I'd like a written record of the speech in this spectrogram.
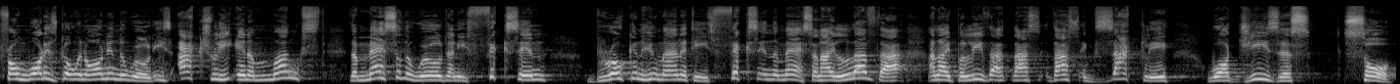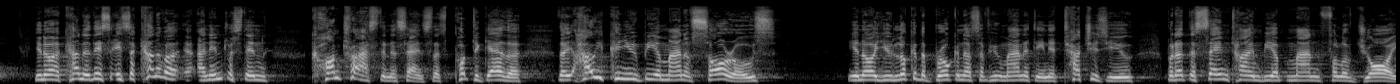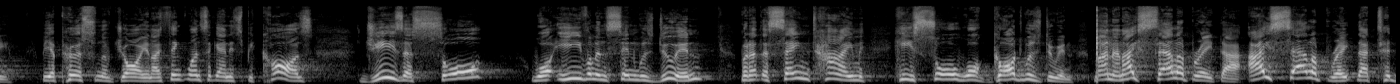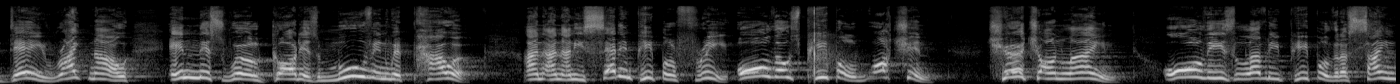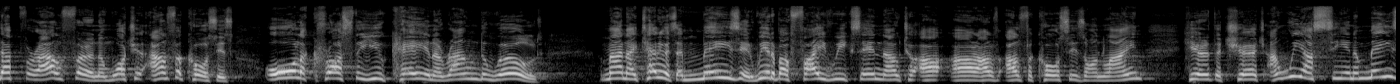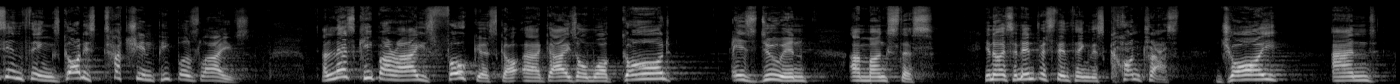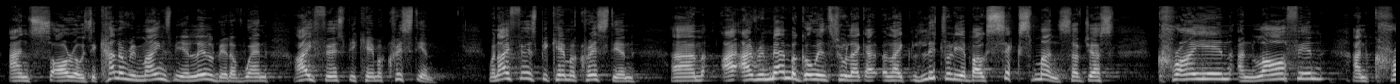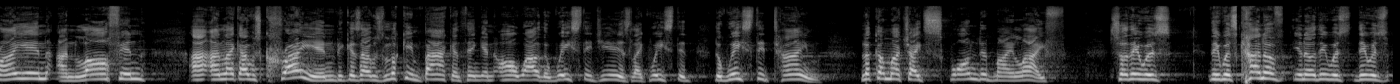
from what is going on in the world. He's actually in amongst the mess of the world and he's fixing broken humanity. He's fixing the mess. And I love that. And I believe that that's, that's exactly what Jesus saw. You know, kind of this, it's a kind of a, an interesting contrast in a sense that's put together. That how can you be a man of sorrows? You know, you look at the brokenness of humanity and it touches you, but at the same time be a man full of joy, be a person of joy. And I think once again it's because Jesus saw what evil and sin was doing, but at the same time, he saw what God was doing. Man, and I celebrate that. I celebrate that today, right now, in this world, God is moving with power and, and, and He's setting people free. All those people watching, church online, all these lovely people that have signed up for Alpha and are watching Alpha courses all across the UK and around the world. Man, I tell you, it's amazing. We are about five weeks in now to our, our Alpha courses online here at the church, and we are seeing amazing things. God is touching people's lives. And let's keep our eyes focused, uh, guys, on what God is doing amongst us. You know, it's an interesting thing, this contrast joy and, and sorrows. It kind of reminds me a little bit of when I first became a Christian. When I first became a Christian, um, I, I, remember going through like, like literally about six months of just crying and laughing and crying and laughing uh, and like I was crying because I was looking back and thinking, oh, wow, the wasted years, like wasted, the wasted time. Look how much I'd squandered my life. So there was, there was kind of, you know, there was, there was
